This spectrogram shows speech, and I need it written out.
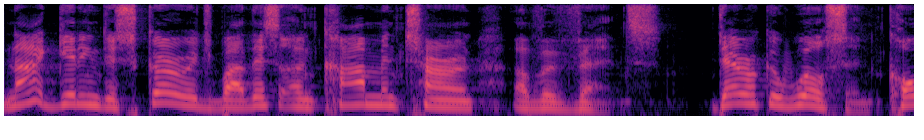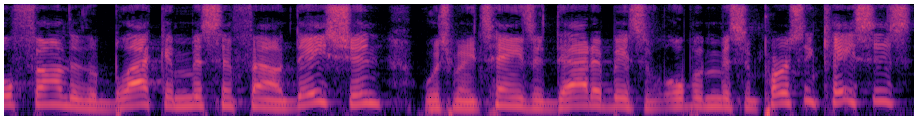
not getting discouraged by this uncommon turn of events. Derrica Wilson, co founder of the Black and Missing Foundation, which maintains a database of open missing person cases,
